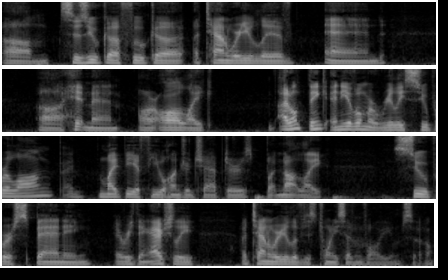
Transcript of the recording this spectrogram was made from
um, Suzuka, Fuka, A Town Where You Live, and uh, Hitman are all like I don't think any of them are really super long. It might be a few hundred chapters, but not like super spanning everything. Actually, A Town Where You Lived is 27 volumes, so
